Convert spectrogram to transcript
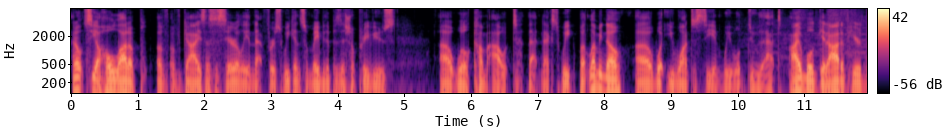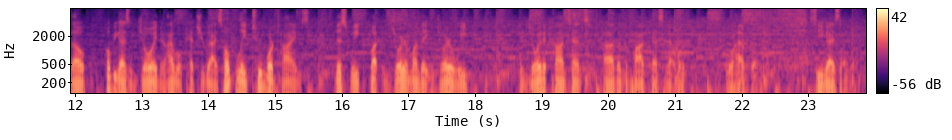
I don't see a whole lot of, of, of guys necessarily in that first weekend, so maybe the positional previews uh, will come out that next week. But let me know uh, what you want to see, and we will do that. I will get out of here, though. Hope you guys enjoyed, and I will catch you guys hopefully two more times this week. But enjoy your Monday, enjoy your week, enjoy the content uh, that the podcast network will have going. See you guys later.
